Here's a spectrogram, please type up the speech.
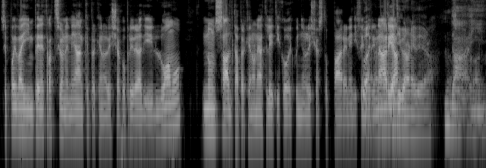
Se poi vai in penetrazione neanche perché non riesce a coprire la di- l'uomo, non salta perché non è atletico e quindi non riesce a stoppare né difendere in Guarda, aria. Atletico non è vero. Non Dai.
